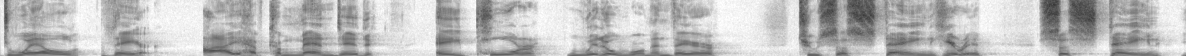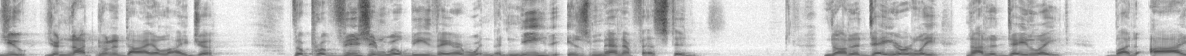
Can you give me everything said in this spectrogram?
dwell there. I have commanded a poor widow woman there to sustain, hear it, sustain you. You're not going to die, Elijah. The provision will be there when the need is manifested, not a day early, not a day late, but I,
